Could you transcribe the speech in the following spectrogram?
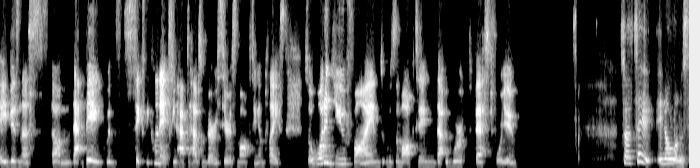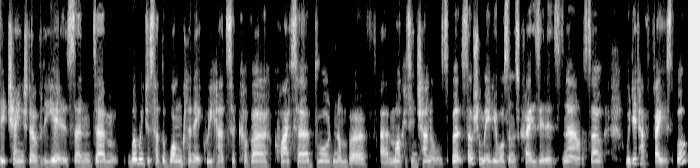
a business um, that big with 60 clinics, you have to have some very serious marketing in place. So, what did you find was the marketing that worked best for you? So, I'd say, in all honesty, it changed over the years. And um, when we just had the one clinic, we had to cover quite a broad number of uh, marketing channels, but social media wasn't as crazy as it is now. So we did have Facebook,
